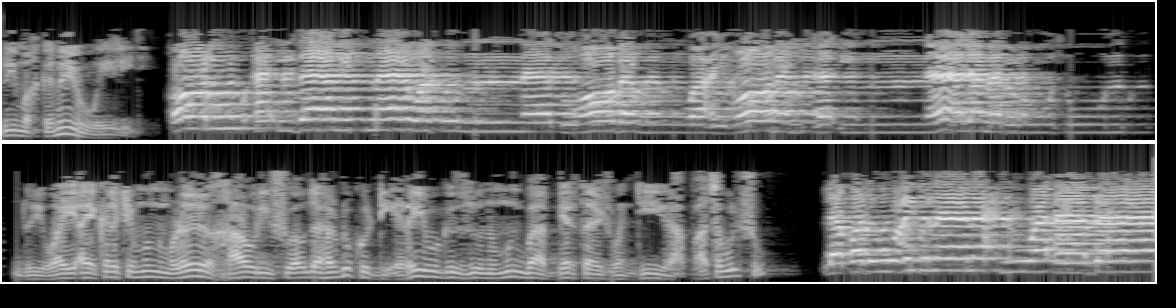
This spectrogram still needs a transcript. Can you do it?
دوی مخکنی ویلي دي. قالوا أإذا متنا وكنا ترابا وعظاما أإنا لمبعوثون دوی وایي آیا کله چې مونږ مړه خاوري شو او د هډوکو ډیرې وګرځو نو مونږ به بیرته ژوندۍ را پاڅول شو؟ لقد وعدنا نحن وآباؤنا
